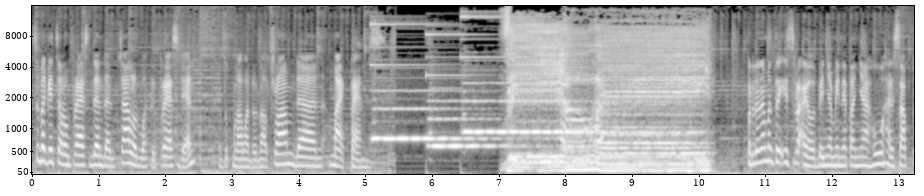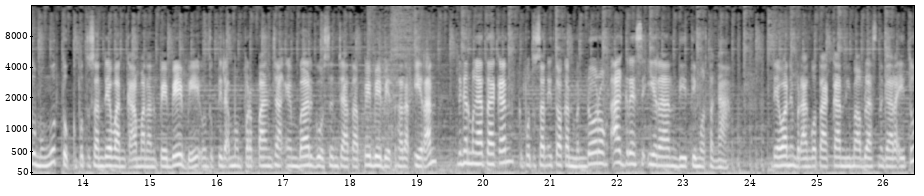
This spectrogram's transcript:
sebagai calon presiden dan calon wakil presiden untuk melawan Donald Trump dan Mike Pence. Perdana Menteri Israel Benjamin Netanyahu hari Sabtu mengutuk keputusan Dewan Keamanan PBB untuk tidak memperpanjang embargo senjata PBB terhadap Iran dengan mengatakan keputusan itu akan mendorong agresi Iran di Timur Tengah. Dewan yang beranggotakan 15 negara itu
